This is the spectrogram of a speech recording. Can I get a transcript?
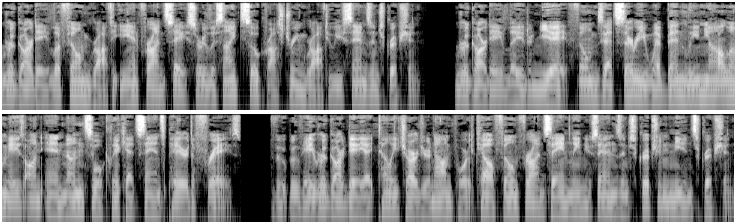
Regardez le film gratuit en français sur le site Sokrostream gratuit sans inscription. Regardez les derniers films et série web en ligne à la maison en un seul clic et sans paire de phrases. Vous pouvez regarder et télécharger n'importe quel film français en ligne sans inscription ni inscription.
